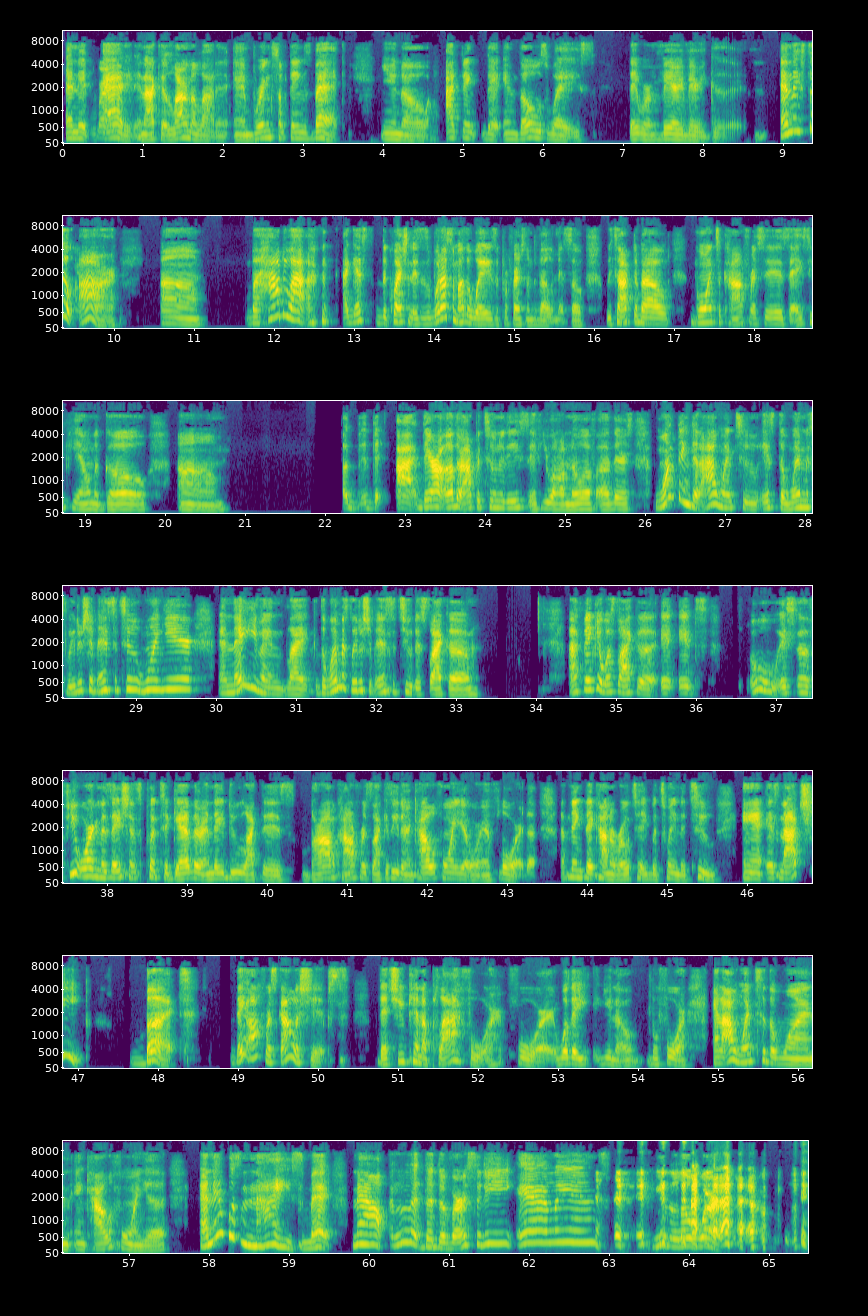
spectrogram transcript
and it right. added and I could learn a lot and, and bring some things back. You know, I think that in those ways they were very, very good. And they still are. Um, but how do I I guess the question is is what are some other ways of professional development? So we talked about going to conferences, ACPA on the go, um, uh, I, there are other opportunities if you all know of others. One thing that I went to is the Women's Leadership Institute one year, and they even like the Women's Leadership Institute is like a, I think it was like a, it, it's oh, it's a few organizations put together and they do like this bomb conference, like it's either in California or in Florida. I think they kind of rotate between the two, and it's not cheap, but they offer scholarships that you can apply for for well they you know before and i went to the one in california and it was nice met now look the diversity aliens need a little work.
